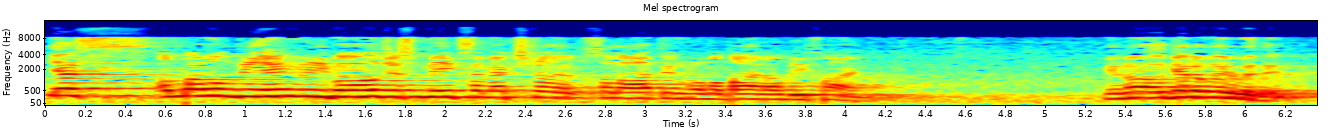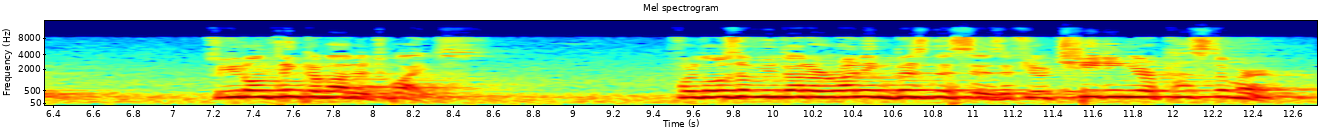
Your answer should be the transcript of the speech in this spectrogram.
yes, Allah will be angry, but I'll just make some extra salat in Ramadan, I'll be fine. You know, I'll get away with it. So you don't think about it twice. For those of you that are running businesses, if you're cheating your customer,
